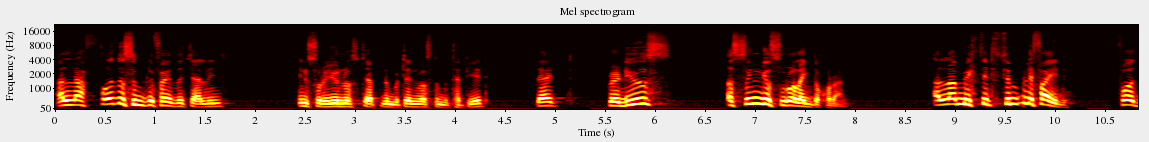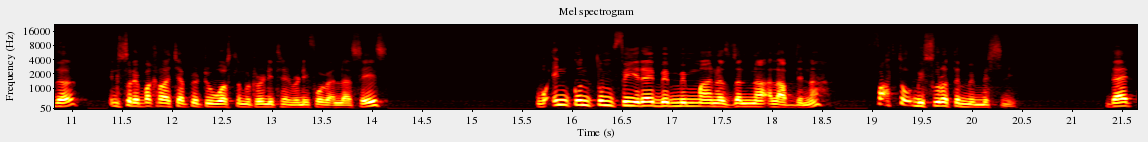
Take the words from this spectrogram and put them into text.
Allah further simplifies the challenge in Surah Yunus, chapter number 10, verse number 38, that produce a single surah like the Quran. Allah makes it simplified further in Surah Baqarah, chapter 2, verse number 23 and 24, where Allah says, وَإِن كُنْتُمْ فِي رَيْبٍ مِّمَّا نَزَّلْنَا عَلَى عَبْدِنَا فَأْتُوا بِسُورَةٍ مِّن مِثْلِهِ That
